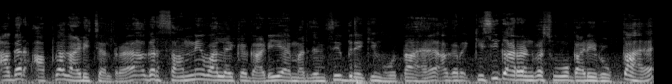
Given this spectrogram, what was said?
अगर आपका गाड़ी चल रहा है, अगर सामने वाले का गाड़ी इमरजेंसी ब्रेकिंग होता है, अगर किसी कारणवश वो गाड़ी रुकता है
